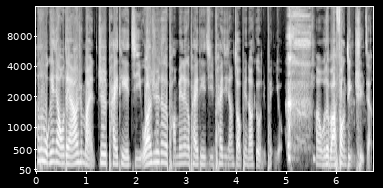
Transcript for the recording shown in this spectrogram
他说：“我跟你讲，我等下要去买就是拍贴机，我要去那个旁边那个拍贴机拍几张照片，然后给我女朋友，啊，我就把它放进去这样。”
